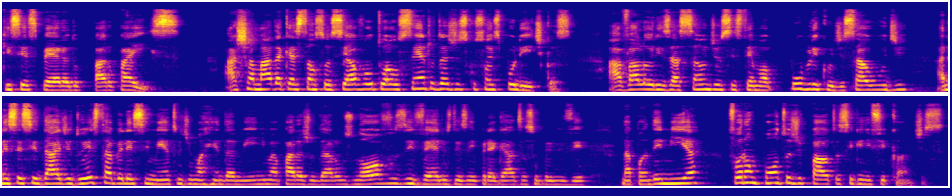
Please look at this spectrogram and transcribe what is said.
que se espera do, para o país. A chamada questão social voltou ao centro das discussões políticas, a valorização de um sistema público de saúde, a necessidade do estabelecimento de uma renda mínima para ajudar os novos e velhos desempregados a sobreviver na pandemia, foram pontos de pauta significantes.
